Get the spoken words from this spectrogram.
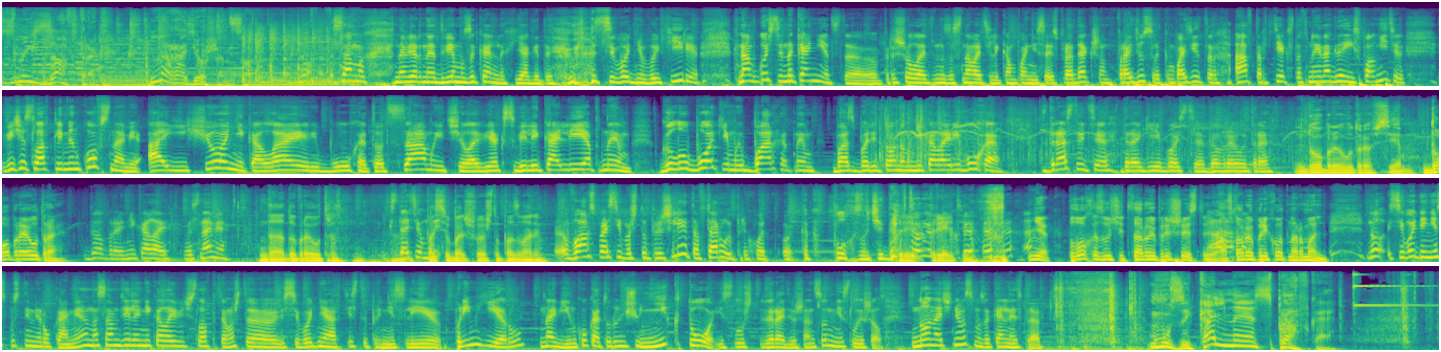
Звездный завтрак на радио Шансон. Ну, самых, наверное, две музыкальных ягоды у нас сегодня в эфире. К нам в гости наконец-то пришел один из основателей компании Союз Продакшн, продюсер, композитор, автор текстов, но иногда и исполнитель Вячеслав Клименков с нами, а еще Николай Рябуха, тот самый человек с великолепным, глубоким и бархатным бас-баритоном Николай Рябуха. Здравствуйте, дорогие гости, доброе утро. Доброе утро всем. Доброе утро. Доброе. Николай, вы с нами? Да, доброе утро. Кстати, мы- Спасибо большое, что позвали. Вам спасибо, что пришли. Это второй приход. Ой, как плохо звучит, да? Тре- второй третий. приход. Нет, плохо звучит второе пришествие, а второй приход нормально. Ну, сегодня не с пустыми руками, на самом деле, Николай Вячеслав, потому что сегодня артисты принесли премьеру, новинку, которую еще никто из слушателей радио Шансон не слышал. Но начнем с музыкальной справки. Музыкальная справка.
